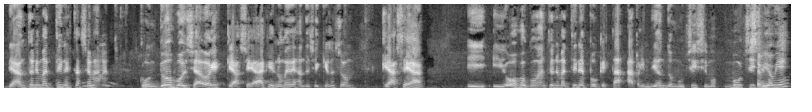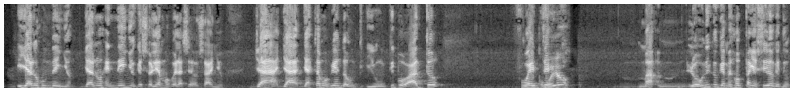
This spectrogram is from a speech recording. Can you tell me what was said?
de Anthony Martínez esta semana con dos bolseadores clase A, que no me dejan decir quiénes son, clase A. Y, y ojo con Anthony Martínez porque está aprendiendo muchísimo, muchísimo. ¿Se vio bien? Y ya no es un niño, ya no es el niño que solíamos ver hace dos años. Ya, ya, ya estamos viendo a un, y un tipo alto, fuerte, Como yo. ma- lo único que mejor parecido que tú.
